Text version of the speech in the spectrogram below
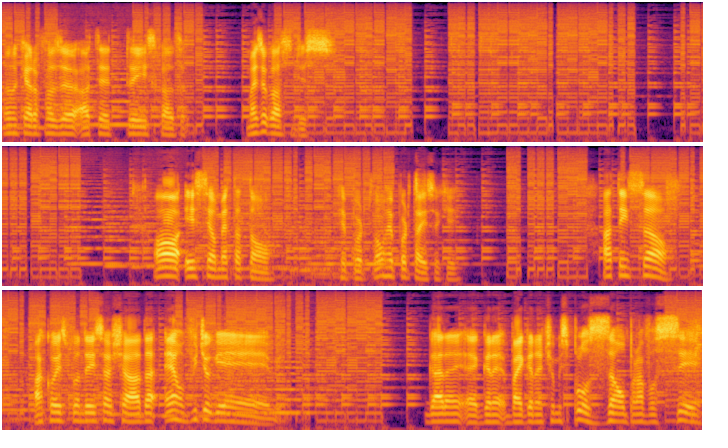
Eu não quero fazer até três casas. Mas eu gosto disso. Ó, oh, esse é o Metaton. Report... Vamos reportar isso aqui. Atenção! A correspondência achada é um videogame. Garan é, vai garantir uma explosão pra você.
